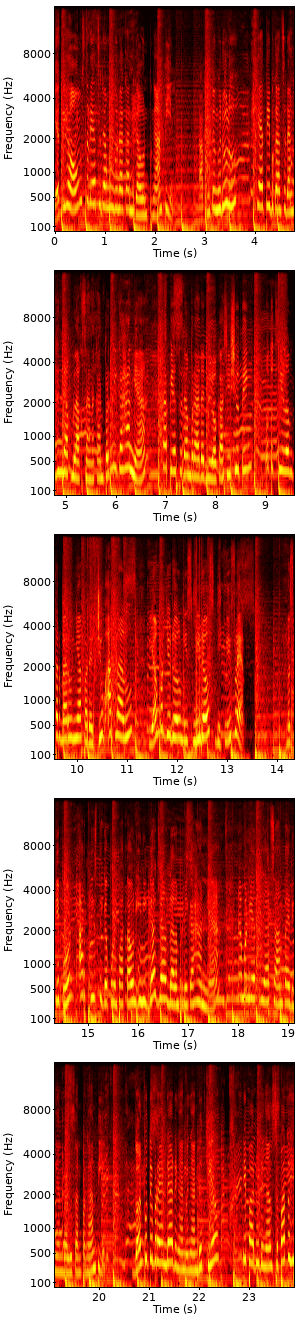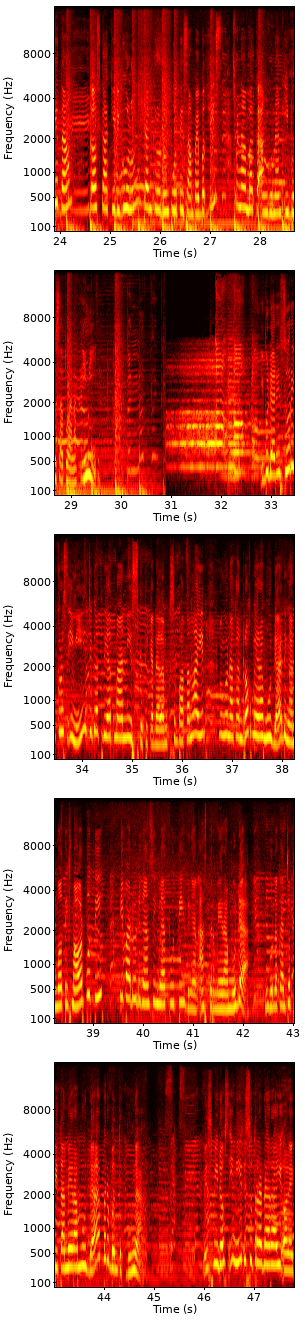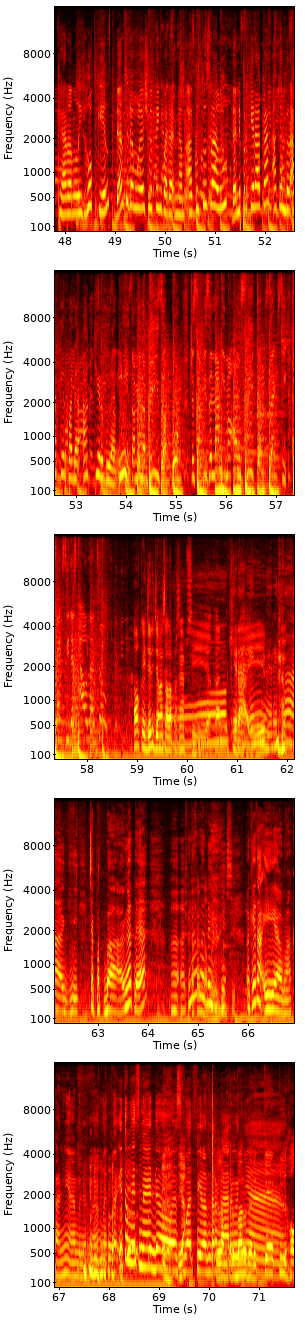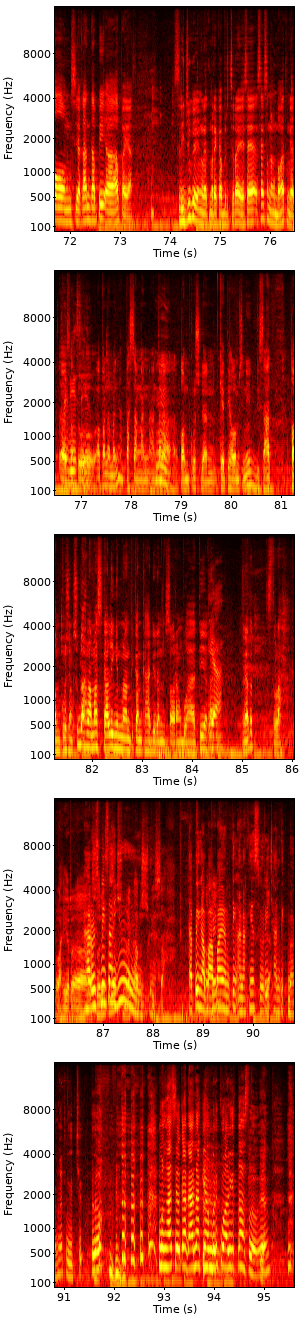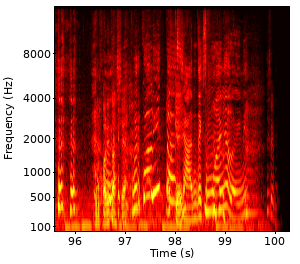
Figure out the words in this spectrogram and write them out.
Katie Holmes terlihat sedang menggunakan gaun pengantin. Tapi tunggu dulu, Katie bukan sedang hendak melaksanakan pernikahannya, tapi sedang berada di lokasi syuting untuk film terbarunya pada Jumat lalu yang berjudul Miss Meadows di Cleveland. Meskipun artis 34 tahun ini gagal dalam pernikahannya, namun dia terlihat santai dengan balutan pengantin. Gaun putih berenda dengan lengan detil, dipadu dengan sepatu hitam, kaos kaki digulung, dan kerudung putih sampai betis menambah keanggunan ibu satu anak ini. Ibu dari Suri Cruz ini juga terlihat manis ketika dalam kesempatan lain menggunakan rok merah muda dengan motif mawar putih dipadu dengan singlet putih dengan aster merah muda, menggunakan jepitan merah muda berbentuk bunga. Miss Meadows ini disutradarai oleh Karen Lee Hopkins dan sudah mulai syuting pada 6 Agustus lalu dan diperkirakan akan berakhir pada akhir bulan ini. Oke, jadi jangan salah persepsi ya kan. Oh, kirain merit lagi. Cepet banget ya. Uh, kenapa kan deh? Oh, kita iya makanya bener banget. Uh, itu Miss Meadows Ya, buat film terbarunya. Film terbaru dari Katie Holmes ya kan, tapi eh, apa ya? Sedih juga yang ngeliat mereka bercerai ya. Saya saya senang banget ngeliat Sedih satu sih. apa namanya pasangan antara Tom Cruise dan Katie Holmes ini di saat Tom Cruise yang sudah lama sekali ingin menantikan kehadiran seorang buah hati ya kan. Iya. Ternyata setelah lahir eh, Harus Suri pisah Cruise, mereka juga. harus pisah. Tapi nggak apa-apa, Oke. yang penting anaknya Suri Ya. cantik banget, lucu. Loh, menghasilkan anak yang berkualitas loh. Ya. Yang Berkualitas ya. berkualitas, Oke. cantik semuanya loh ini.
